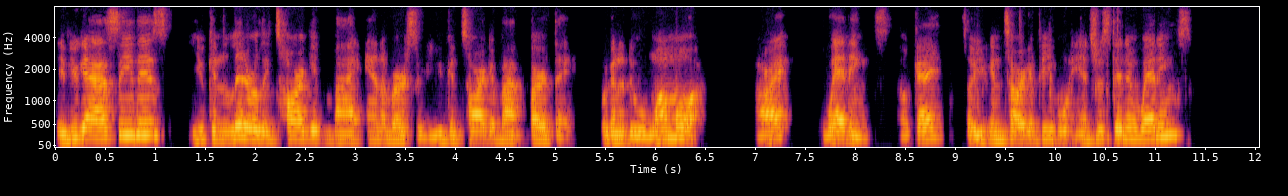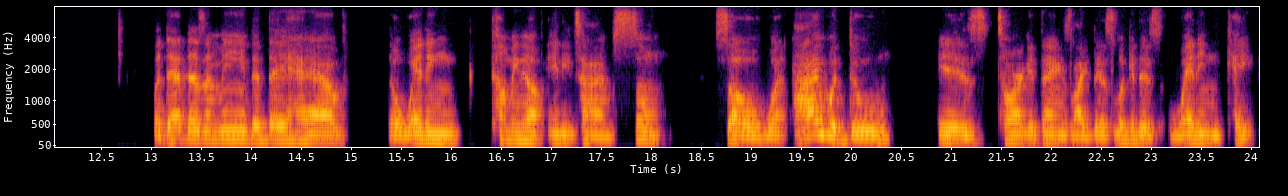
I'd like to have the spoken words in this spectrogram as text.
if you guys see this, you can literally target by anniversary. You can target by birthday. We're gonna do one more. All right, weddings. Okay, so you can target people interested in weddings, but that doesn't mean that they have the wedding coming up anytime soon. So what I would do is target things like this. Look at this wedding cake,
